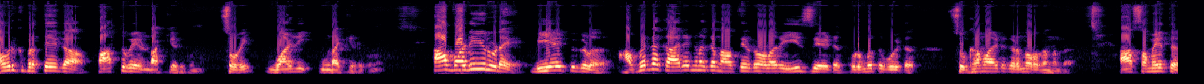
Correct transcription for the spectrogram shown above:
അവർക്ക് പ്രത്യേക പാത്ത് വേ ഉണ്ടാക്കിയെടുക്കുന്നു. സോറി വഴി ഉണ്ടാക്കിയെടുക്കുന്നു. ആ വഴിയിലൂടെ വി ഐ പികൾ അവരുടെ കാര്യങ്ങളൊക്കെ നടത്തിയിട്ട് വളരെ ഈസി ആയിട്ട് കുടുംബത്തിൽ പോയിട്ട് സുഖമായിട്ട് കിടന്നുറങ്ങുന്നുണ്ട്. ആ സമയത്ത്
